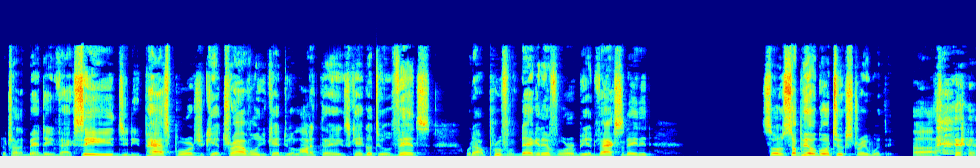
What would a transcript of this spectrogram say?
they're trying to mandate vaccines. You need passports. You can't travel. You can't do a lot of things. You can't go to events without proof of negative or being vaccinated. So some people go to extreme with it. Uh,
